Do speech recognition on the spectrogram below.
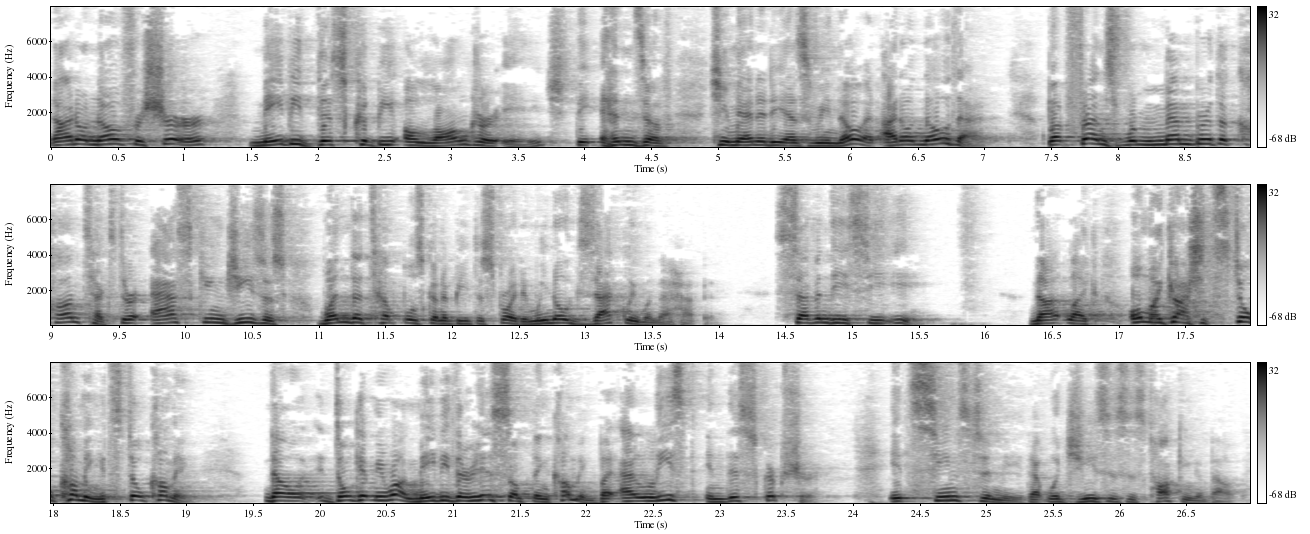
Now, I don't know for sure. Maybe this could be a longer age, the ends of humanity as we know it. I don't know that. But friends, remember the context. They're asking Jesus when the temple is going to be destroyed. And we know exactly when that happened. 70 CE. Not like, oh my gosh, it's still coming. It's still coming. Now, don't get me wrong. Maybe there is something coming, but at least in this scripture, it seems to me that what Jesus is talking about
